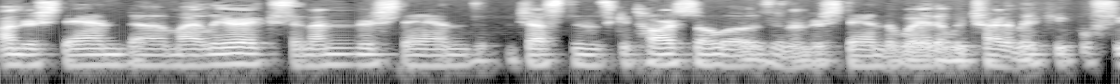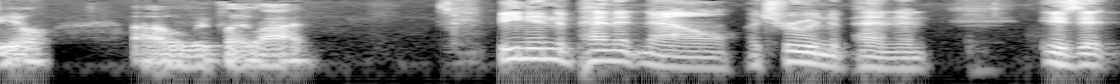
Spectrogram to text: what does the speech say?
understand uh, my lyrics and understand Justin's guitar solos and understand the way that we try to make people feel uh, when we play live. Being independent now, a true independent, is it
